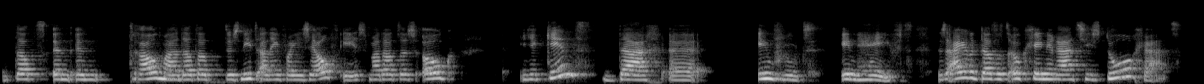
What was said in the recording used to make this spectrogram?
dat een, een trauma, dat dat dus niet alleen van jezelf is, maar dat dus ook je kind daar uh, invloed in heeft. Dus eigenlijk dat het ook generaties doorgaat.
